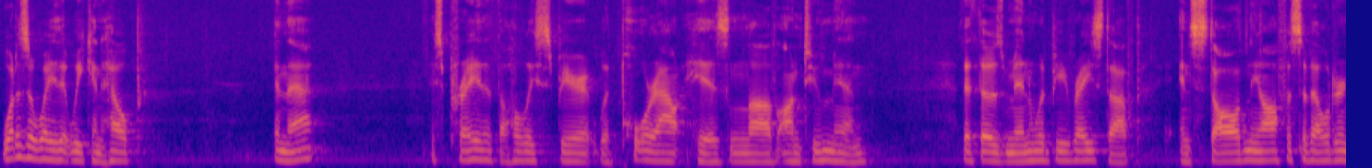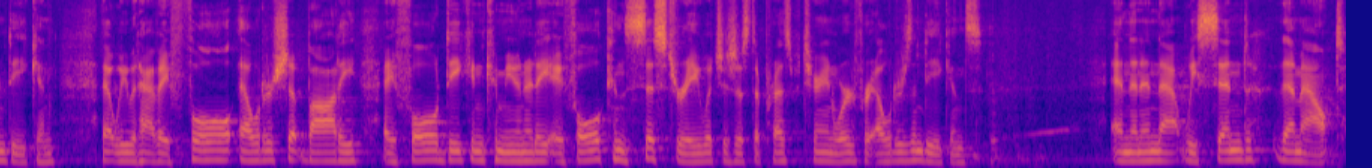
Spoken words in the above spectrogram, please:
What is a way that we can help in that? Is pray that the Holy Spirit would pour out His love onto men, that those men would be raised up, installed in the office of elder and deacon, that we would have a full eldership body, a full deacon community, a full consistory, which is just a Presbyterian word for elders and deacons. And then in that, we send them out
